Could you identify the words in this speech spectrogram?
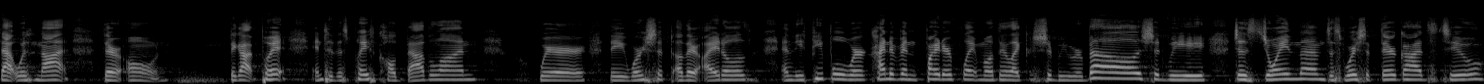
that was not their own. They got put into this place called Babylon where they worshiped other idols and these people were kind of in fight or flight mode. They're like should we rebel? Should we just join them just worship their gods too?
